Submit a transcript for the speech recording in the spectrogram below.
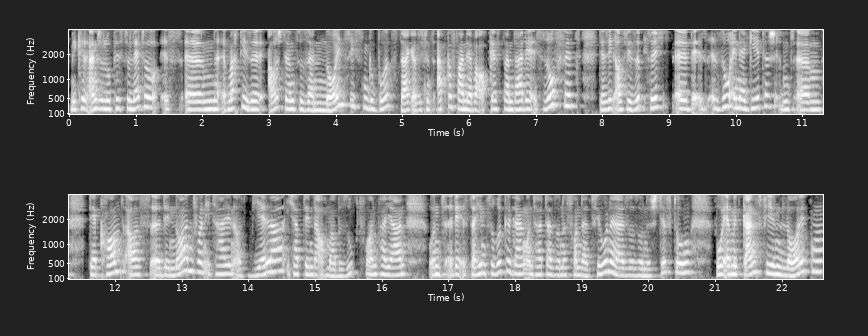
Michelangelo Pistoletto ist, ähm, macht diese Ausstellung zu seinem 90. Geburtstag. Also ich finde es abgefahren, der war auch gestern da. Der ist so fit, der sieht aus wie 70, äh, der ist so energetisch und ähm, der kommt aus äh, dem Norden von Italien, aus Biella. Ich habe den da auch mal besucht vor ein paar Jahren und äh, der ist dahin zurückgegangen und hat da so eine Fondation, also so eine Stiftung, wo er mit ganz vielen Leuten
